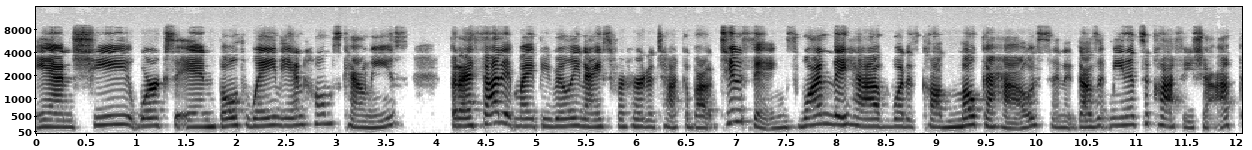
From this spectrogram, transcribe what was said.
And she works in both Wayne and Holmes counties. But I thought it might be really nice for her to talk about two things. One, they have what is called Mocha House, and it doesn't mean it's a coffee shop.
